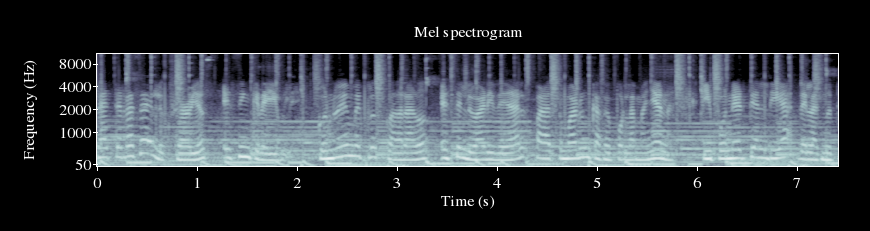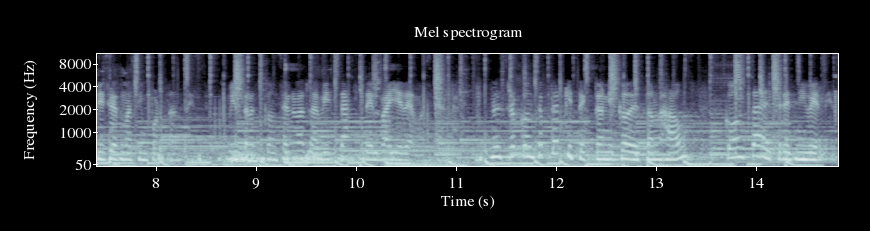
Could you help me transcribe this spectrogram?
La terraza de Luxurious es increíble. Con 9 metros cuadrados es el lugar ideal para tomar un café por la mañana y ponerte al día de las noticias más importantes, mientras conservas la vista del Valle de Amascala. Nuestro concepto arquitectónico de Townhouse consta de tres niveles,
